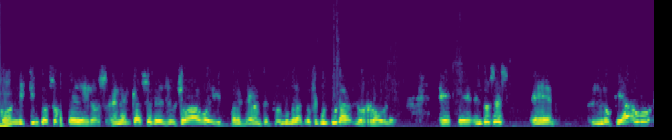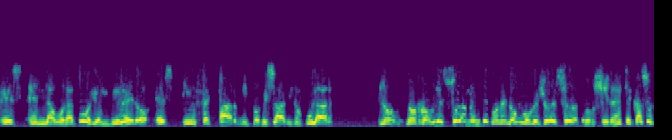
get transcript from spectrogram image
con distintos hospederos. En el caso que yo, yo hago, y prácticamente todo el mundo de la truficultura, los robles. Este, entonces, eh, lo que hago es en laboratorio, en vivero, es infectar, micorrizar, inocular los, los robles solamente con el hongo que yo deseo de producir. En este caso,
